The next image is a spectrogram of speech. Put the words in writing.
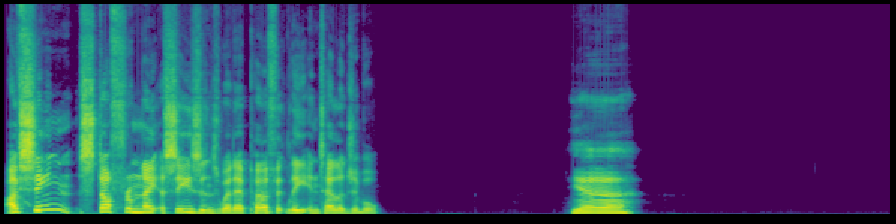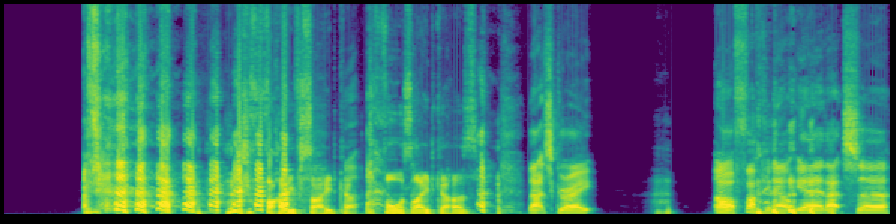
I've seen stuff from later seasons where they're perfectly intelligible. Yeah. Five sidecar, four sidecars. That's great. Oh fucking hell! Yeah, that's uh,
